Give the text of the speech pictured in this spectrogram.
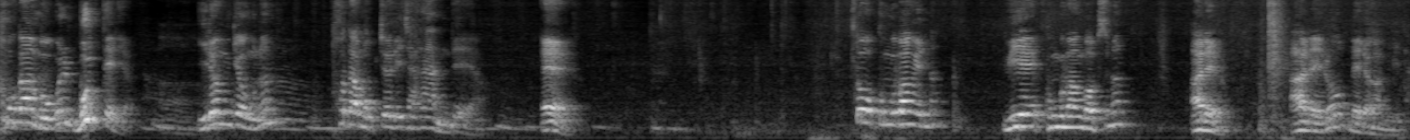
토가 목을 못 때려. 이런 경우는 토다 목절이 잘 안 돼요. 예. 또 궁금한 거 있나? 위에 궁금한 거 없으면 아래로 아래로 내려갑니다.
